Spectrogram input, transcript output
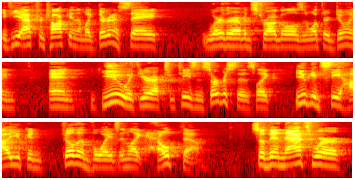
If you after talking to them, like, they're gonna say where they're having struggles and what they're doing, and you, with your expertise and services, like, you can see how you can fill them voids and like help them. So then that's where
